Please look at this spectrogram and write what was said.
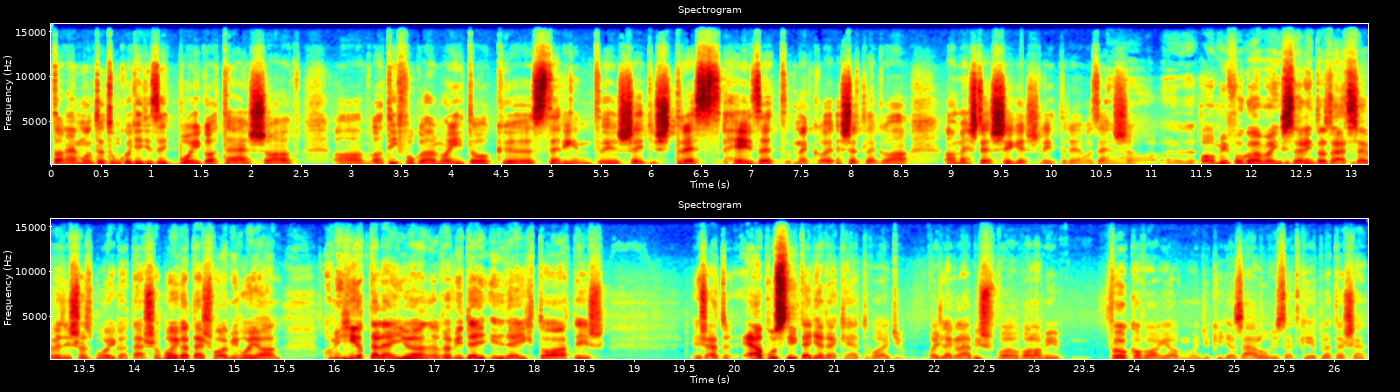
talán mondhatunk, hogy ez egy bolygatás a, a, a ti fogalmaitok szerint, és egy stressz helyzetnek a, esetleg a, a mesterséges létrehozása? A, a mi fogalmaink szerint az átszervezés az bolygatás. A bolygatás valami olyan, ami hirtelen jön, rövid ideig tart, és, és hát elpusztít egyedeket, vagy, vagy legalábbis valami fölkavarja mondjuk így az állóvizet képletesen.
